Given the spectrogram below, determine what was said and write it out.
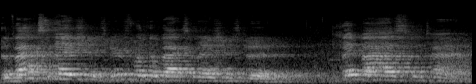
The vaccinations, here's what the vaccinations do. They buy us some time.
